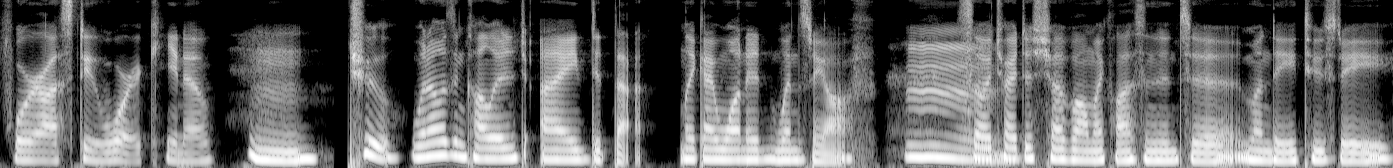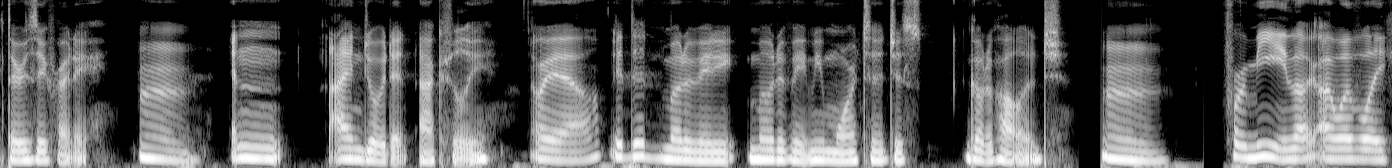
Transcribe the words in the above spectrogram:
for us to work, you know? Mm. True. When I was in college, I did that. Like, I wanted Wednesday off. Mm. So I tried to shove all my classes into Monday, Tuesday, Thursday, Friday. Mm. And I enjoyed it, actually. Oh, yeah. It did motivate motivate me more to just go to college. Mm. For me, like, I was like,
